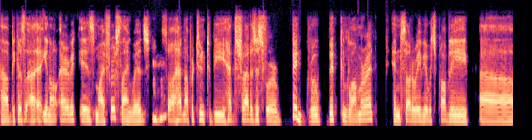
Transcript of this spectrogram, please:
uh, because I, you know Arabic is my first language. Mm-hmm. So I had an opportunity to be head strategist for a big group, big conglomerate in Saudi Arabia, which probably uh,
